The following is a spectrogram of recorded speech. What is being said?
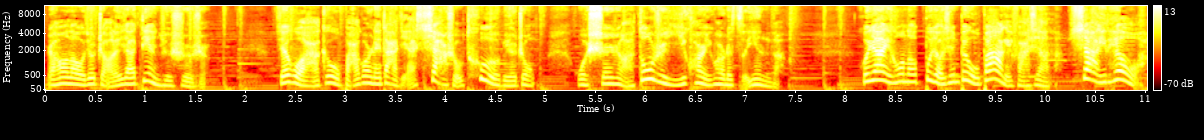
然后呢，我就找了一家店去试试。结果啊，给我拔罐那大姐下手特别重，我身上啊都是一块一块的紫印子。回家以后呢，不小心被我爸给发现了，吓一跳啊！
